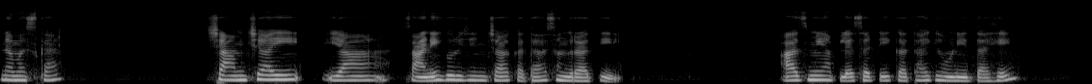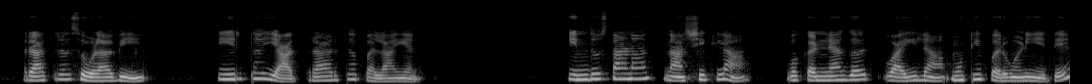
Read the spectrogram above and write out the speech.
नमस्कार. श्यामची आई या साने गुरुजींच्या कथासंग्रहातील आज मी आपल्यासाठी कथा घेऊन येत आहे. रात्र सोळावी तीर्थयात्रार्थ पलायन. हिंदुस्थानात नाशिकला व कन्यागत वाईला मोठी पर्वणी येते.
